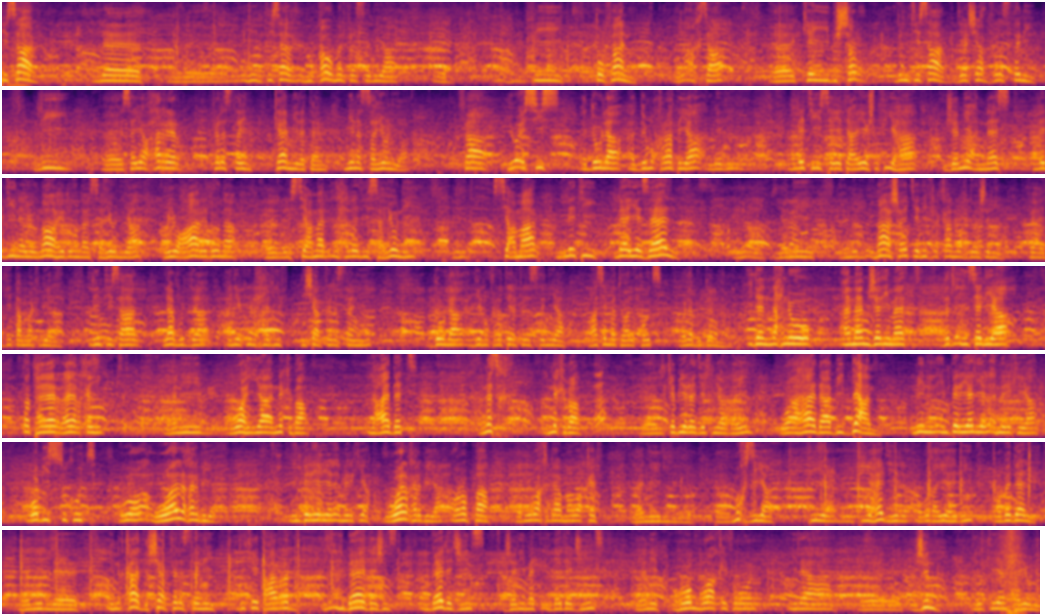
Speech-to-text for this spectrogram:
انتصار انتصار المقاومة الفلسطينية في طوفان الأقصى كي يبشر بالانتصار ديال الشعب الفلسطيني اللي سيحرر فلسطين كاملة من الصهيونية. فيؤسس الدولة الديمقراطية الذي التي سيتعايش فيها جميع الناس الذين يناهضون الصهيونية ويعارضون الاستعمار الإحلالي الصهيوني استعمار التي لا يزال يعني ناشط يعني في القرن 21 فهذه طمة كبيرة. الانتصار لابد أن يكون حليف لشعب فلسطيني. دولة ديمقراطية الفلسطينية عاصمتها القدس ولا بد منها. إذا نحن أمام جريمات ضد الإنسانية. تطهير عرقي يعني وهي نكبة إعادة نسخ النكبة الكبيرة ديال 48 وهذا بالدعم من الإمبريالية الأمريكية وبالسكوت والغربية. الإمبريالية الأمريكية والغربية. أوروبا يعني واخدة مواقف يعني مخزية في في هذه الوضعية هذه. وبدل يعني إنقاذ الشعب الفلسطيني لكي يتعرض لإبادة جنس إبادة جنس جريمة إبادة جنس. يعني هم واقفون إلى جنب الكيان الصهيوني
